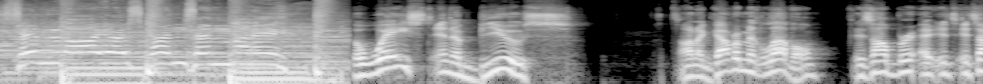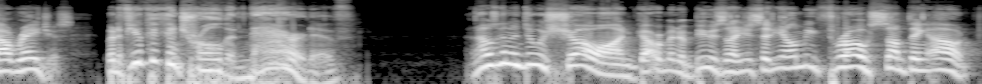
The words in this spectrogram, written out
Send lawyers, guns, and money. The waste and abuse on a government level is outra- it's, it's outrageous. But if you could control the narrative, and I was going to do a show on government abuse, and I just said, you know, let me throw something out.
